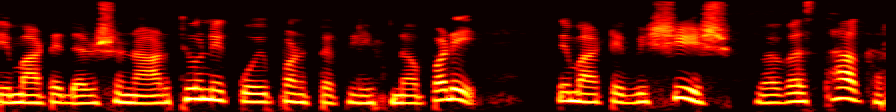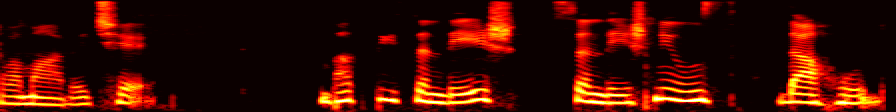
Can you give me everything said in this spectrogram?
તે માટે દર્શનાર્થીઓને કોઈ પણ તકલીફ ન પડે, તે માટે વિશેષ વ્યવસ્થા કરવામાં આવે છે. ભક્તિ સંદેશ સંદેશ ન્યૂઝ, દાહોદ.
